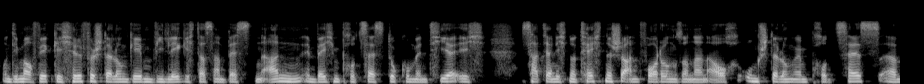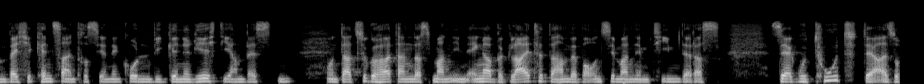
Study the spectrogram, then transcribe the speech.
und ihm auch wirklich Hilfestellung geben, wie lege ich das am besten an, in welchem Prozess dokumentiere ich. Es hat ja nicht nur technische Anforderungen, sondern auch Umstellungen im Prozess. Ähm, welche Kennzahlen interessieren den Kunden? Wie generiere ich die am besten? Und dazu gehört dann, dass man ihn enger begleitet. Da haben wir bei uns jemanden im Team, der das sehr gut tut, der also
